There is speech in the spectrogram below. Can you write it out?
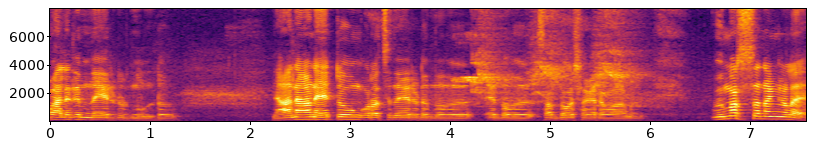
പലരും നേരിടുന്നുണ്ട്. ഞാനാണ് ഏറ്റവും കുറച്ച് നേരിടുന്നത് എന്നത് സന്തോഷകരമാണ്. വിമർശനങ്ങളെ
